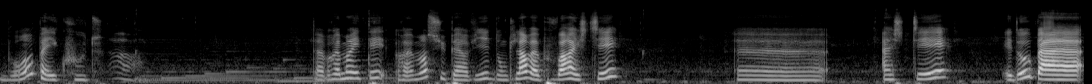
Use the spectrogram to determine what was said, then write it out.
Bon, bah écoute. T'as vraiment été vraiment super vite. Donc là, on va pouvoir acheter. Euh, acheter. Et donc, bah...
